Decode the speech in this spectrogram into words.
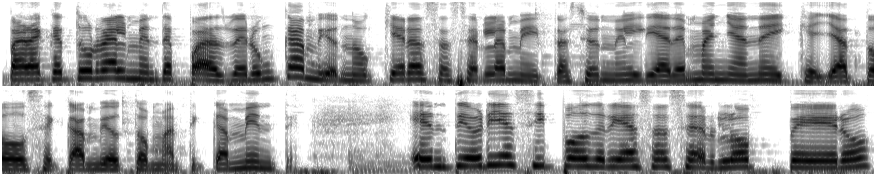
para que tú realmente puedas ver un cambio, no quieras hacer la meditación el día de mañana y que ya todo se cambie automáticamente. En teoría sí podrías hacerlo, pero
